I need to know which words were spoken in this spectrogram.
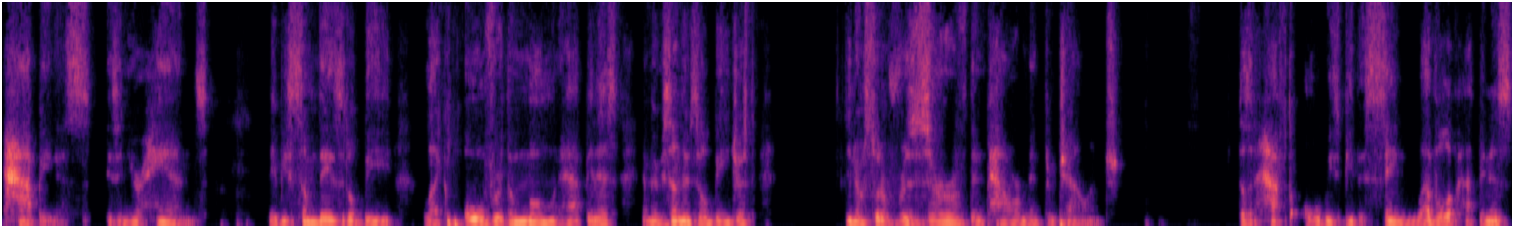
Happiness is in your hands. Maybe some days it'll be like over the moon happiness, and maybe some days it'll be just, you know, sort of reserved empowerment through challenge. It doesn't have to always be the same level of happiness,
